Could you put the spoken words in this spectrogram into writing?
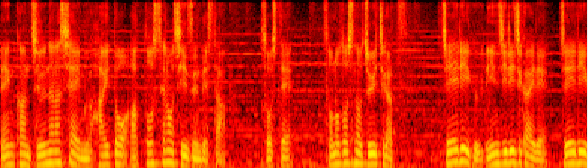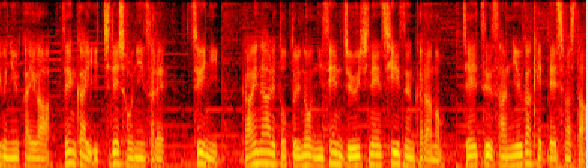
年間17試合無敗と圧倒してのシーズンでした。そしてその年の11月 J リーグ臨時理事会で J リーグ入会が全会一致で承認されついにガイナーレ鳥取の2011年シーズンからの J2 参入が決定しました。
